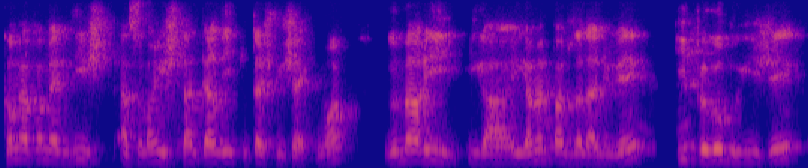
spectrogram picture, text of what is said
quand la femme elle dit à son mari, je t'interdis tout tachmish avec moi, le mari, il n'a il a même pas besoin d'annuler, il peut l'obliger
